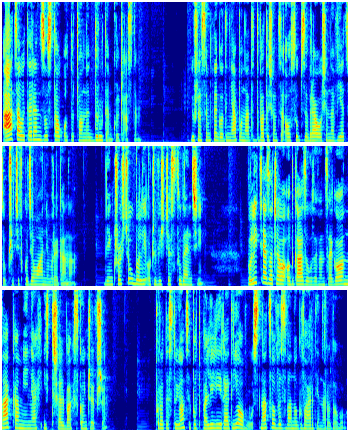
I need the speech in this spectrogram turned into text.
a cały teren został otoczony drutem kolczastym. Już następnego dnia ponad 2000 osób zebrało się na wiecu przeciwko działaniom Reagana. Większością byli oczywiście studenci. Policja zaczęła od gazu łzawiącego na kamieniach i strzelbach skończywszy. Protestujący podpalili radiowóz, na co wezwano Gwardię Narodową.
